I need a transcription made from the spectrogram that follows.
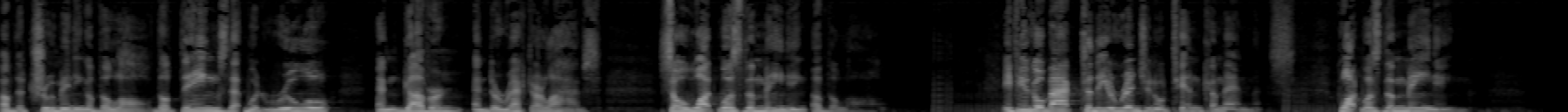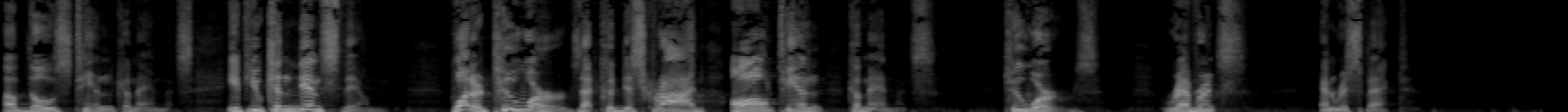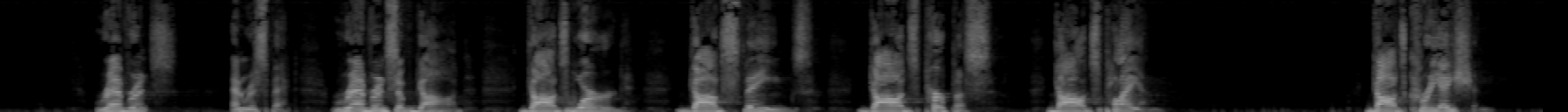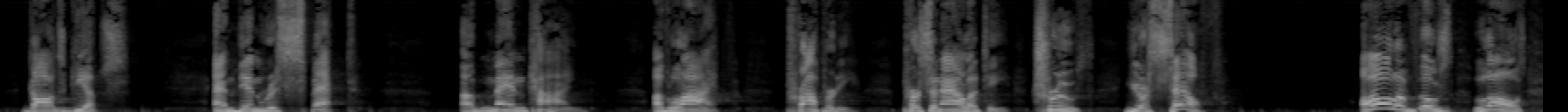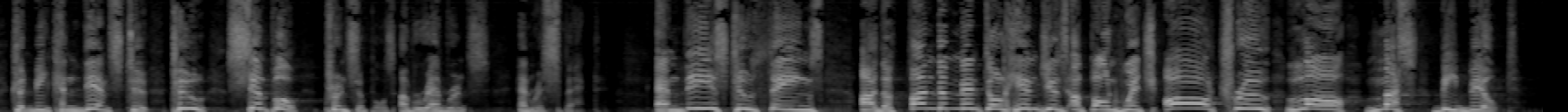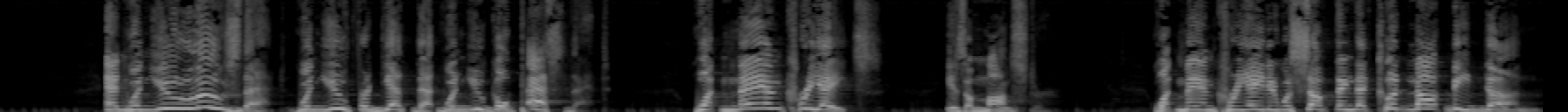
of the true meaning of the law, the things that would rule and govern and direct our lives. So, what was the meaning of the law? If you go back to the original Ten Commandments, what was the meaning of those Ten Commandments? If you condense them, what are two words that could describe all Ten Commandments? Two words reverence and respect. Reverence and respect. Reverence of God, God's Word, God's things, God's purpose, God's plan, God's creation, God's gifts, and then respect of mankind, of life, property, personality, truth, yourself. All of those laws could be condensed to two simple principles of reverence and respect. And these two things are the fundamental hinges upon which all true law must be built. And when you lose that, when you forget that, when you go past that, what man creates is a monster. What man created was something that could not be done,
